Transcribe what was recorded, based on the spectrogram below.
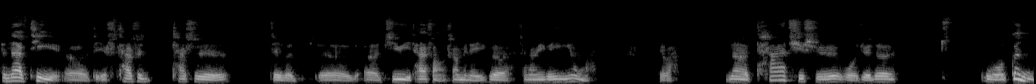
NFT 呃也是它是它是这个呃呃基于以太坊上面的一个相当于一个应用嘛，对吧？那它其实我觉得我更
